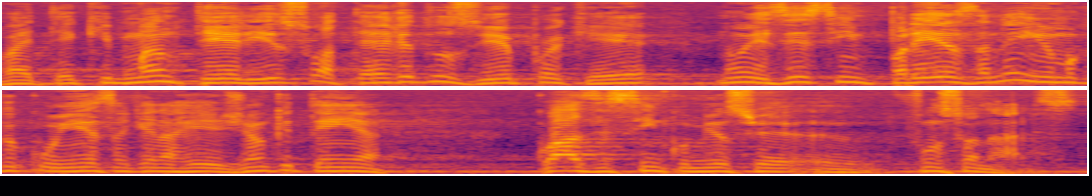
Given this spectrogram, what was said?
vai ter que manter isso até reduzir, porque não existe empresa nenhuma que eu conheça aqui na região que tenha quase 5 mil uh, funcionários.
